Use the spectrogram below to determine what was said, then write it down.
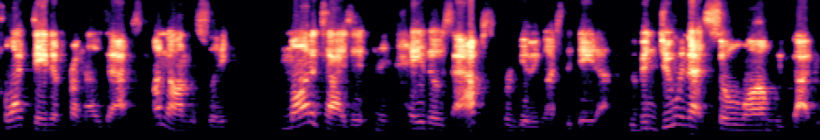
collect data from those apps anonymously, monetize it, and then pay those apps for giving us the data. We've been doing that so long, we've gotten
